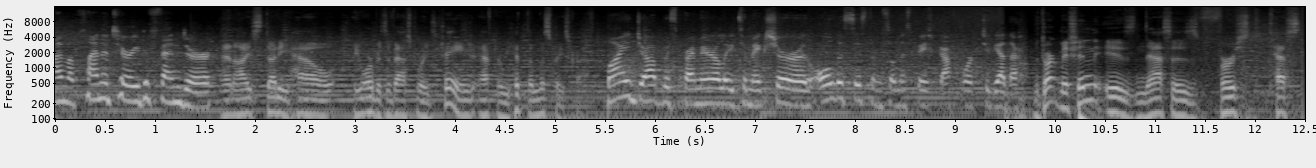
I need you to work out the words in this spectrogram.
I'm a planetary defender. And I study how the orbits of asteroids change after we hit them with spacecraft. My job was primarily to make sure all the systems on the spacecraft work together. The DART mission is NASA's first test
